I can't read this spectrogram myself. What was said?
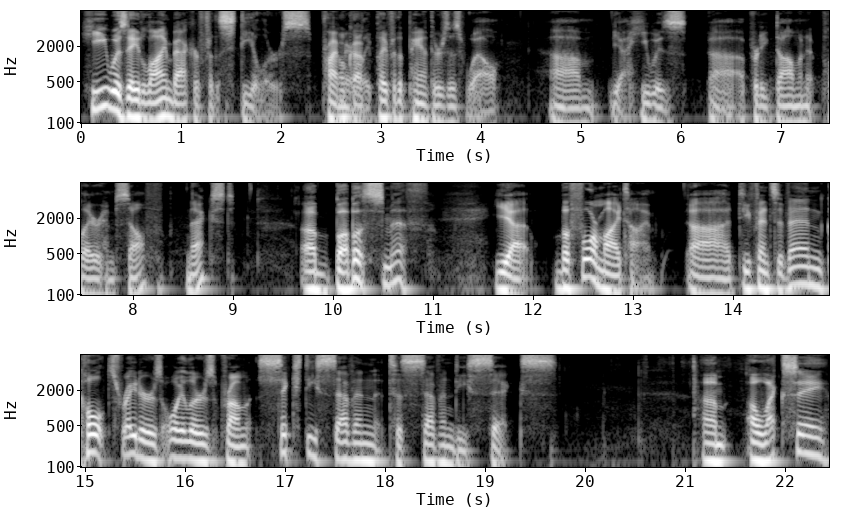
He was a linebacker for the Steelers primarily. Okay. Played for the Panthers as well. Um, yeah, he was uh, a pretty dominant player himself. Next. Uh, Bubba Smith. Yeah, before my time. Uh, defensive end, Colts, Raiders, Oilers from 67 to 76. Um, Alexei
